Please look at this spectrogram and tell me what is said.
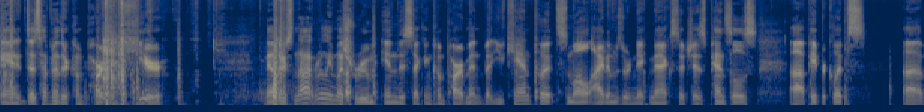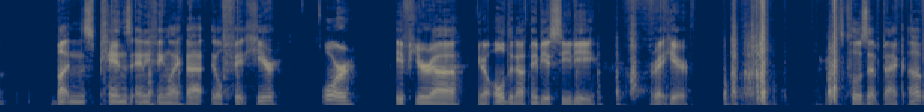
And it does have another compartment here. Now there's not really much room in the second compartment, but you can put small items or knickknacks such as pencils, uh, paper clips, uh, buttons, pins, anything like that. It'll fit here. Or if you're uh, you know old enough, maybe a CD right here. let's close that back up.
